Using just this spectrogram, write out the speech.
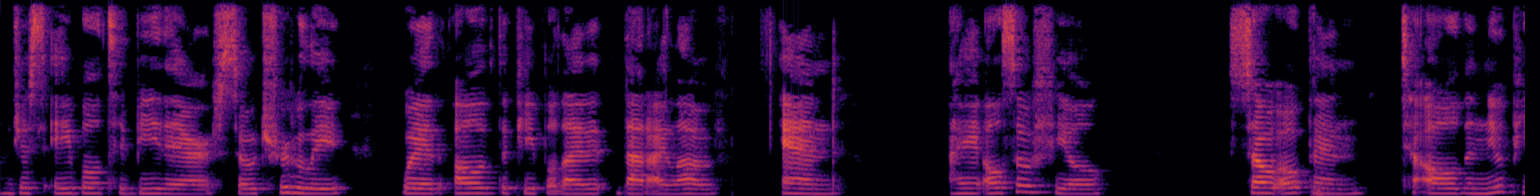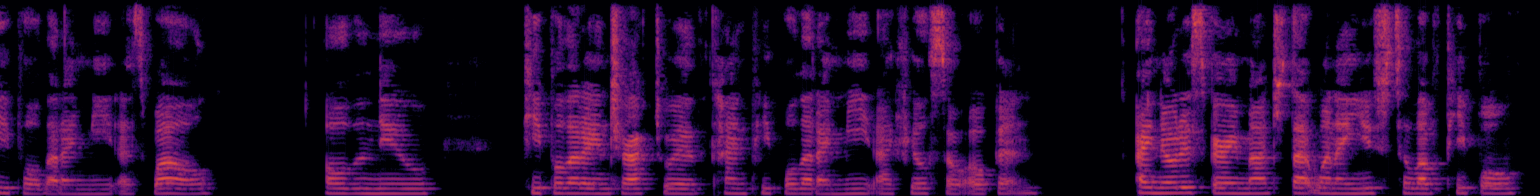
i'm just able to be there so truly with all of the people that that I love and I also feel so open to all the new people that I meet as well. All the new people that I interact with kind people that I meet I feel so open. I notice very much that when I used to love people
